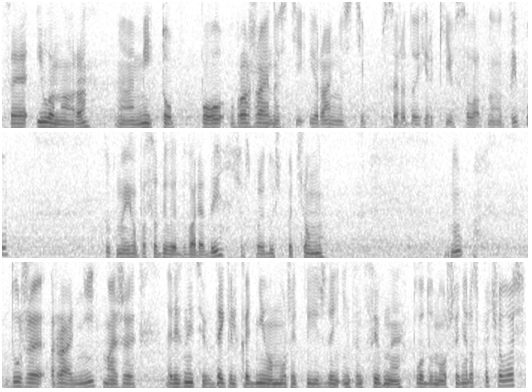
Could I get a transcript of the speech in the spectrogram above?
Це Ілонара, е, мій топ по врожайності і ранності серед огірків салатного типу. Тут ми його посадили два ряди. Зараз пройдусь по цьому. Ну, дуже ранній, майже різниці в декілька днів, а може тиждень інтенсивне плодоношення розпочалось.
